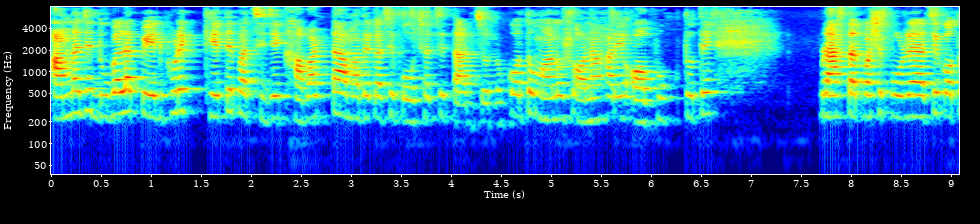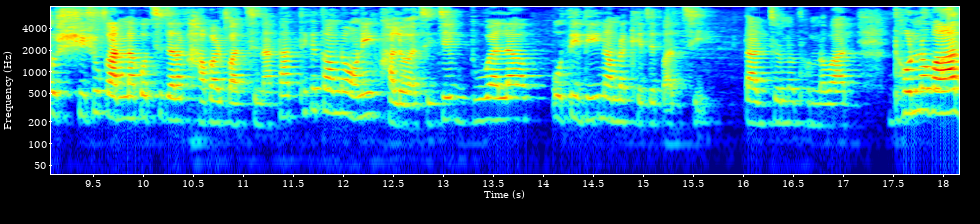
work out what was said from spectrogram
আমরা যে দুবেলা পেট ভরে খেতে পাচ্ছি, যে খাবারটা আমাদের কাছে পৌঁছাচ্ছে তার জন্য। কত মানুষ অনাহারে, অভুক্ততে রাস্তার পাশে পড়ে আছে, কত শিশু কান্না করছে, যারা খাবার পাচ্ছে না। তার থেকে তো আমরা অনেক ভালো আছি, যে দুবেলা প্রতিদিন আমরা খেতে পাচ্ছি। তার জন্য ধন্যবাদ। ধন্যবাদ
